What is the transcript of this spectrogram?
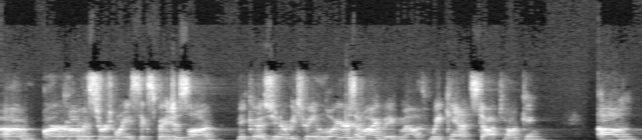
Um, our comments were 26 pages long because you know between lawyers and my big mouth, we can't stop talking. Um,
